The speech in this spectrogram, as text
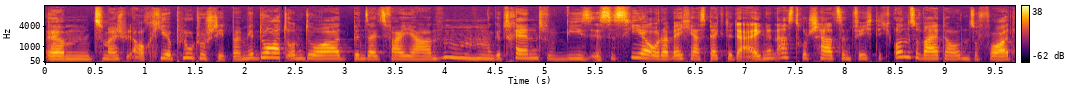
ähm, zum Beispiel auch hier, Pluto steht bei mir dort und dort, bin seit zwei Jahren hm, hm, hm, getrennt, wie ist es hier oder welche Aspekte der eigenen Astrocharts sind wichtig und so weiter und so fort.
